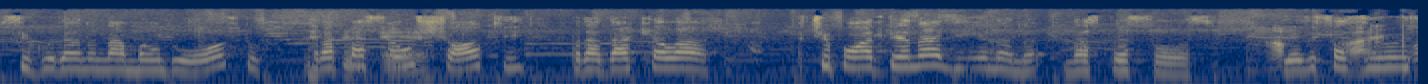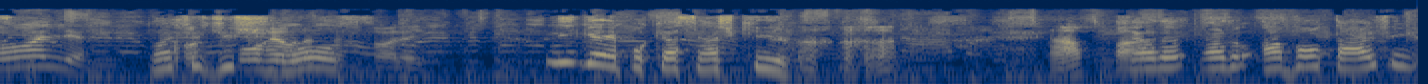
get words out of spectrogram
segurando na mão do outro pra passar É. um choque, pra dar aquela tipo uma adrenalina na- nas pessoas. E eles faziam isso Olha, antes de shows. Ninguém, porque assim, acho que Rapaz. era, era- a voltagem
